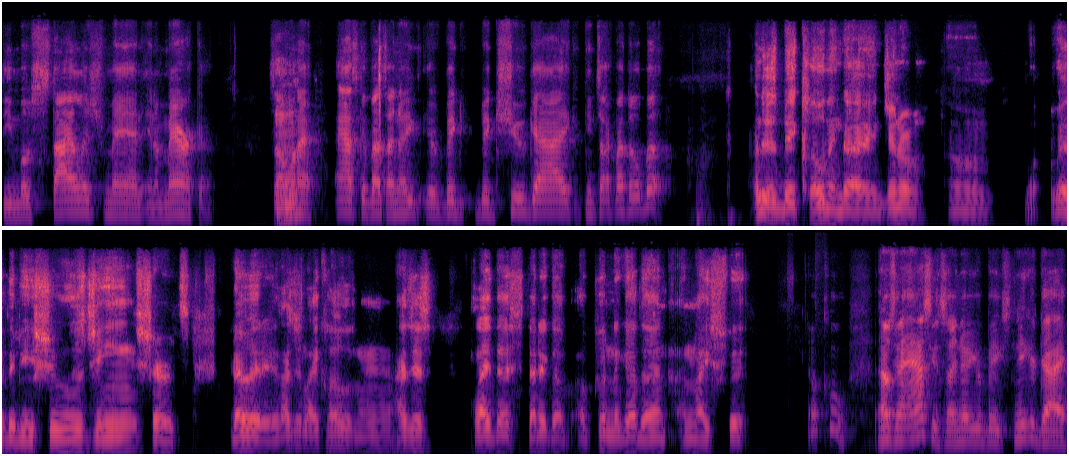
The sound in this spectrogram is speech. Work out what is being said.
the most stylish man in America. So I Mhm. want to ask about. I know you're a big big shoe guy. Can you talk about that a little bit? I'm just a big clothing guy in general. Um, whether it be shoes, jeans, shirts, whatever it is. I just like clothes, man. I just like the aesthetic of, of putting together a, a nice fit. Oh, cool. I was going to ask you, so I know you're a big sneaker guy.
